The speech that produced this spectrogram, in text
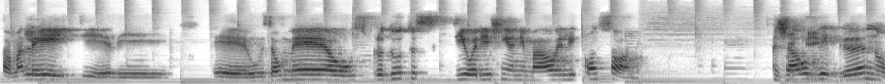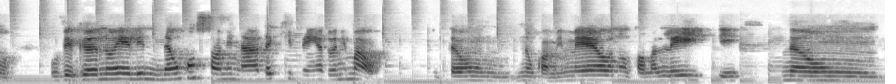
toma leite, ele é, usa o mel, os produtos de origem animal ele consome. Já okay. o vegano, o vegano ele não consome nada que venha do animal. Então não come mel, não toma leite, não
